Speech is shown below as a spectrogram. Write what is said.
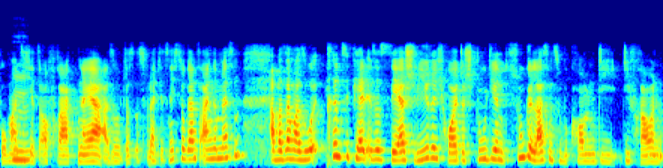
Wo man mhm. sich jetzt auch fragt, naja, also das ist vielleicht jetzt nicht so ganz angemessen. Aber sagen wir so, prinzipiell ist es sehr schwierig, heute Studien zugelassen zu bekommen, die die Frauen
